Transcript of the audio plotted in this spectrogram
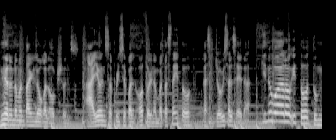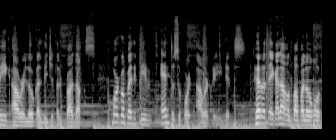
meron naman tayong local options. Ayon sa principal author ng batas na ito, na si Joey Salceda, ginawa raw ito to make our local digital products more competitive and to support our creatives. Pero teka lang, magpapaloko,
